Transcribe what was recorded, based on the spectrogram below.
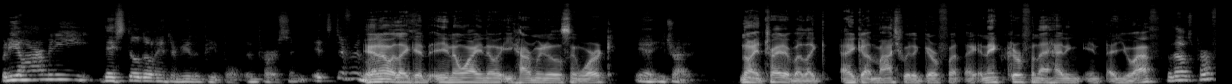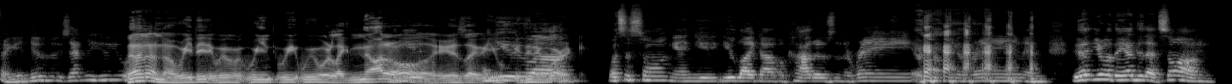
but eHarmony they still don't interview the people in person. It's different. You know, like it, you know why I know eHarmony doesn't work? yeah, you tried it, No, I tried it, but like I got matched with a girlfriend, like, an ex girlfriend I had in, in at UF. but that was perfect. It knew exactly who you were. No, no, no. We did. We were we we, we were like not at And all. you- it was like you, you, it didn't uh, work. What's the song? And you you like avocados in the rain or something in the rain, and you know, you know at the end of that song,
